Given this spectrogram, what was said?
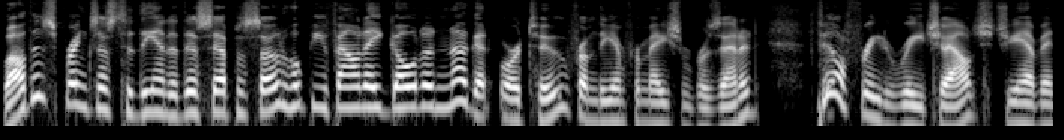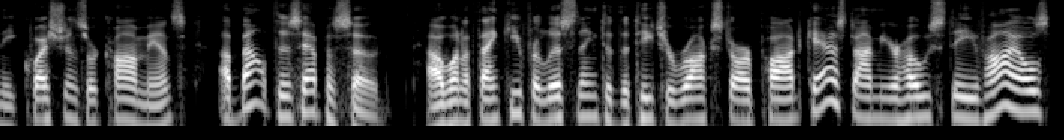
Well, this brings us to the end of this episode. Hope you found a golden nugget or two from the information presented. Feel free to reach out should you have any questions or comments about this episode. I want to thank you for listening to the Teacher Rockstar podcast. I'm your host, Steve Hiles.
